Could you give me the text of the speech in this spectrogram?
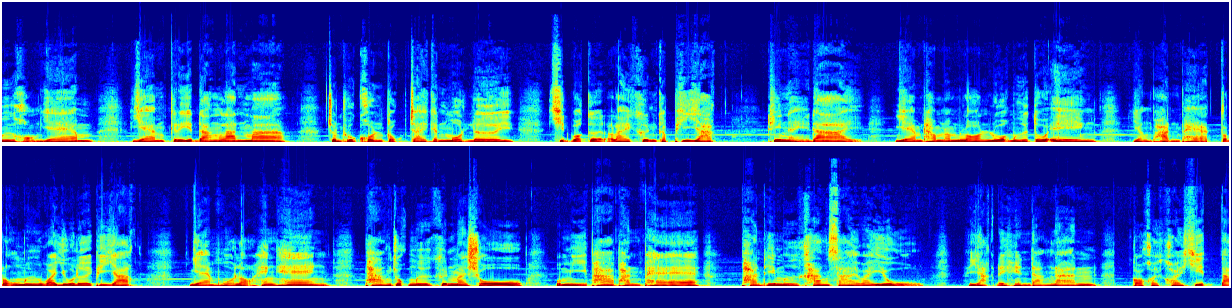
มือของแย้ม แย้มกรีดดังลั่นมาก จนทุกคนตกใจกันหมดเลย คิดว่าเกิดอะไรขึ้นกับพี่ยักษ์ที่ไหนได้ แย้มทำน้ำร้อนลวกมือตัวเองยังพันแผลตรงมือไว้อยู่เลยพี่ยักษ์แย้มหัวเราะแห้งๆพางยกมือขึ้นมาโชว์ว่ามีผ้าพันแผลพันที่มือข้างซ้ายไว้อยู่ อยักได้เห็นดังนั้น ก็ค่อยๆคคิดต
